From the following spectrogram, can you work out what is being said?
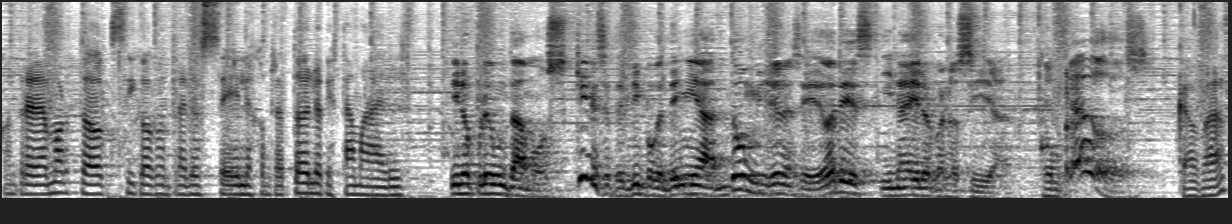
contra el amor tóxico, contra los celos, contra todo lo que está mal. Y nos preguntamos, ¿quién es este tipo que tenía 2 millones de seguidores y nadie lo conocía? ¿Comprados? Capaz.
